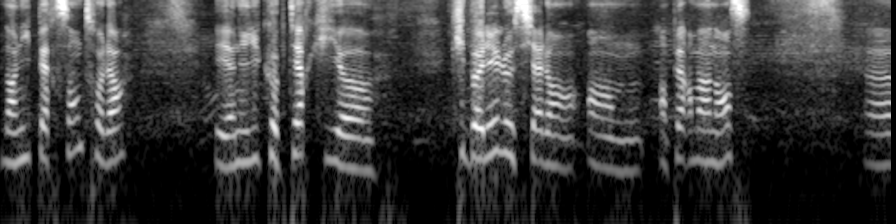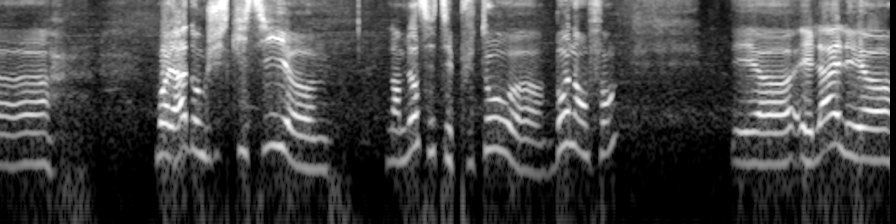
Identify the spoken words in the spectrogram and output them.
dans l'hypercentre là, et un hélicoptère qui, qui le ciel en, en- en permanence. Voilà, donc jusqu'ici, l'ambiance était plutôt bon enfant. Et, euh, et là, euh,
